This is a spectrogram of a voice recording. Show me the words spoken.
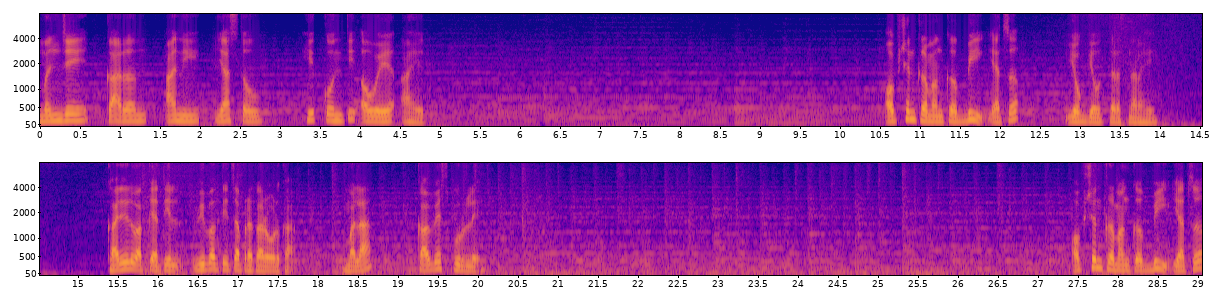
म्हणजे कारण आणि यास्तव ही कोणती अव्यय आहेत? ऑप्शन क्रमांक बी याचं योग्य उत्तर असणार आहे. खालील वाक्यातील विभक्तीचा प्रकार ओळखा. मला काव्य स्फुरले ऑप्शन क्रमांक बी याचं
